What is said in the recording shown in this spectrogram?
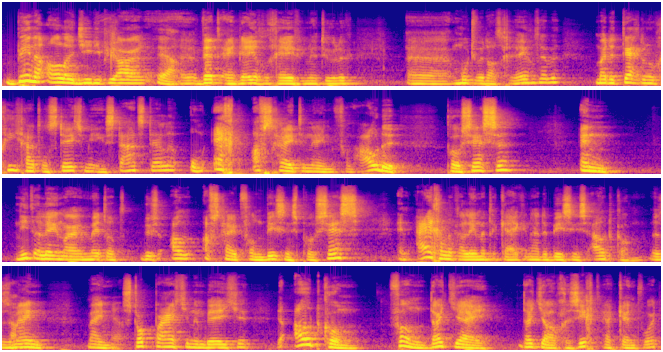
Binnen alle GDPR-wet en regelgeving natuurlijk moeten we dat geregeld hebben. Maar de technologie gaat ons steeds meer in staat stellen om echt afscheid te nemen van oude processen en niet alleen maar met dat dus afscheid van businessproces en eigenlijk alleen maar te kijken naar de business outcome. Dat is mijn, mijn stokpaardje een beetje. De outcome van dat, jij, dat jouw gezicht herkend wordt,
